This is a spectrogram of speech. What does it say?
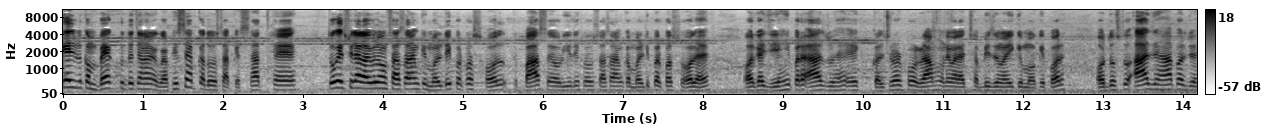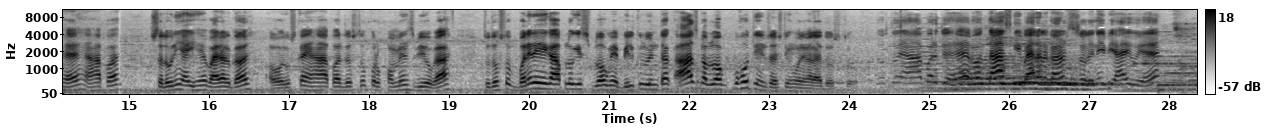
welcome back to the channel एक बार फिर से आपका दोस्त आपके साथ है। तो गाइस फ़िलहाल अभी सासाराम के मल्टीपर्पज़ हॉल के पास है और ये देख लो, सासाराम का मल्टीपर्पज़ हॉल है। और गाइस यहीं पर आज जो है एक कल्चरल प्रोग्राम होने वाला है छब्बीस जनवरी के मौके पर। और दोस्तों, आज यहाँ पर जो है, यहाँ पर सलोनी आई है वायरल गर्ल और उसका यहाँ पर दोस्तों परफॉर्मेंस भी होगा। तो दोस्तों, बने रहेगा आप लोग इस ब्लॉग में बिल्कुल इन तक। आज का ब्लॉग बहुत ही इंटरेस्टिंग होने वाला है दोस्तों। दोस्तों, यहाँ पर जो है रोहतास की वायरल गर्ल सलोनी भी आई हुई है।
